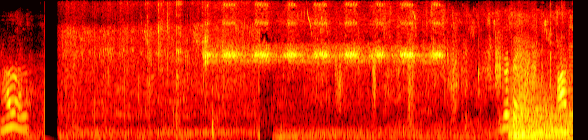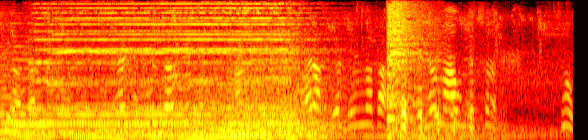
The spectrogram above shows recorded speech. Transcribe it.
હાલો. જો સાહેબ આ છે દારૂ. હેરાન ભેળ ભેળ ન થાય જેલમાં આવું એક સરસ શું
